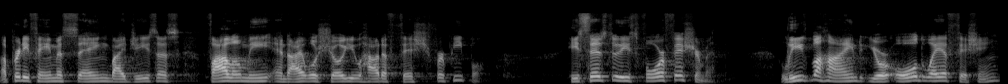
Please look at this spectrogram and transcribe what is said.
a pretty famous saying by Jesus Follow me, and I will show you how to fish for people. He says to these four fishermen, Leave behind your old way of fishing,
